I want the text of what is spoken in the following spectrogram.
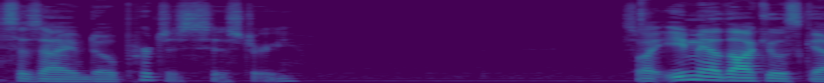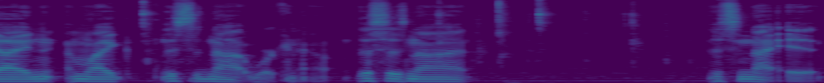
says I have no purchase history. So I emailed the Oculus guy and I'm like, this is not working out. This is not this is not it.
